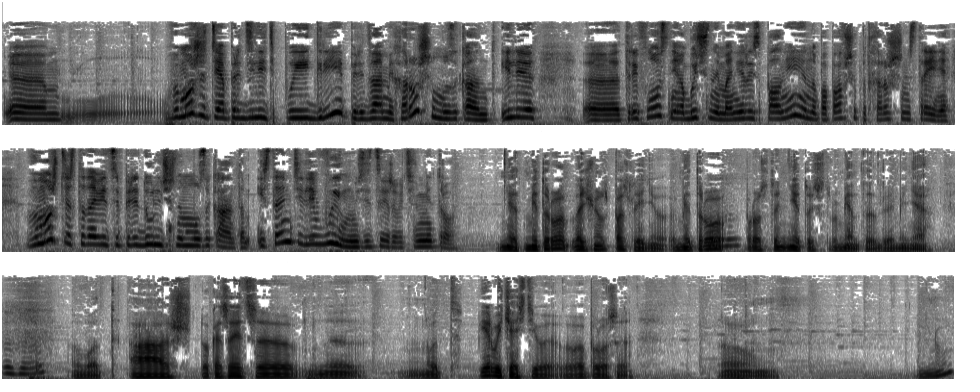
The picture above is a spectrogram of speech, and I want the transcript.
эм, вы можете определить по игре перед вами хороший музыкант или э, трифло с необычной манерой исполнения, но попавший под хорошее настроение? Вы можете остановиться перед уличным музыкантом и станете ли вы музицировать в метро? Нет, метро, начнем с последнего. Метро просто нет инструмента для меня. Вот. А что касается э, вот первой части вопроса, эм, ну,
